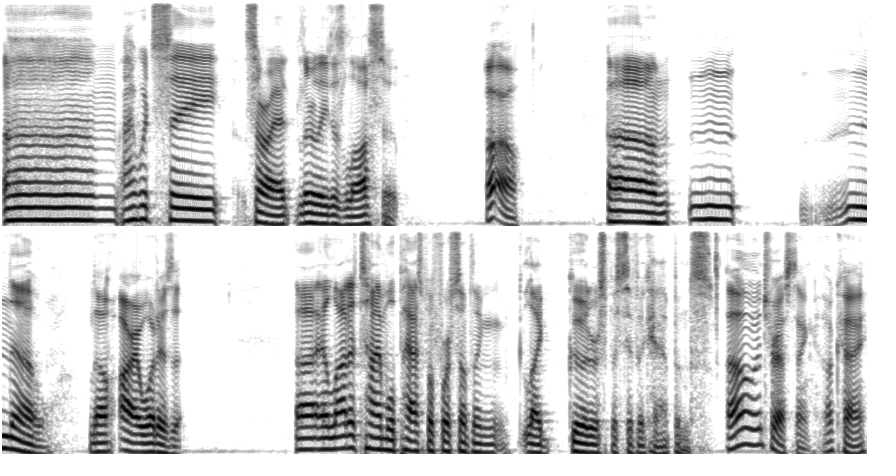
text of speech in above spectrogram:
Um, I would say. Sorry, I literally just lost it. Uh oh. Um, n- no. No. All right. What is it? Uh, a lot of time will pass before something like good or specific happens. Oh, interesting. Okay.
